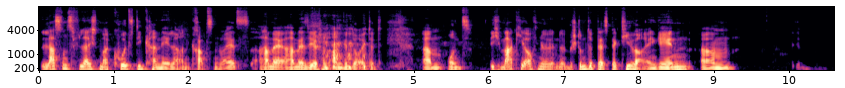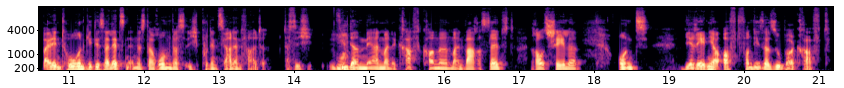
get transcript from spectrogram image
lass uns vielleicht mal kurz die Kanäle ankratzen, weil jetzt haben wir, haben wir sie ja schon angedeutet. ähm, und ich mag hier auf eine, eine bestimmte Perspektive eingehen. Ähm, bei den Toren geht es ja letzten Endes darum, dass ich Potenzial entfalte, dass ich ja. wieder mehr in meine Kraft komme, mein wahres Selbst rausschäle. Und wir reden ja oft von dieser Superkraft.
